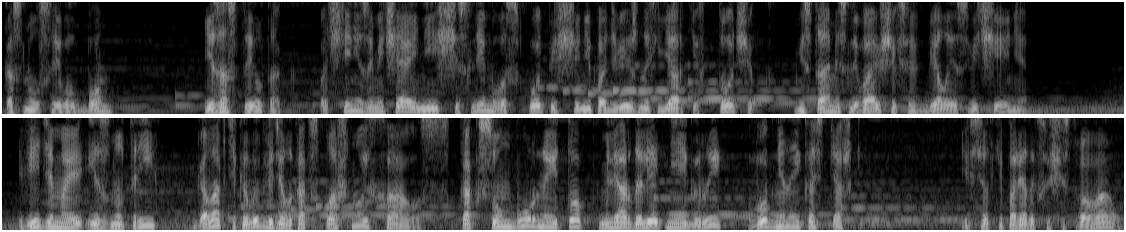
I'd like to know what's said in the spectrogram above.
коснулся его лбом и застыл так, почти не замечая неисчислимого скопища неподвижных ярких точек, местами сливающихся в белое свечение. Видимое изнутри, галактика выглядела как сплошной хаос, как сумбурный итог миллиардолетней игры в огненные костяшки. И все-таки порядок существовал,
